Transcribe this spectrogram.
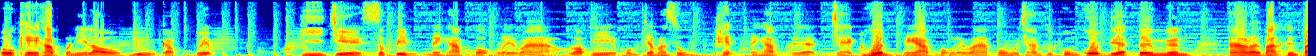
โอเคครับ วันนี้เราอยู่กับเว็บ PJ Spin นะครับบอกเลยว่ารอบนี้ผมจะมาสุ่มเพชรนะครับ เพื่อแจกทุกคนนะครับ บอกเลยว่าโปรโมชั่นสุดคุ้มโคตรเดือดเติมเงิน 500 บาทขึ้นไป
